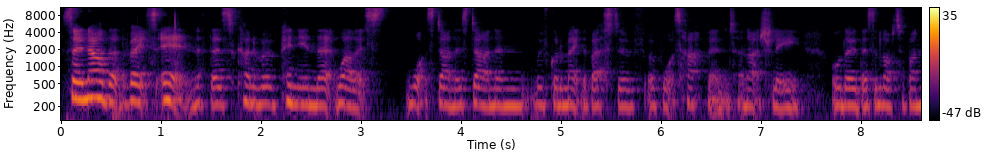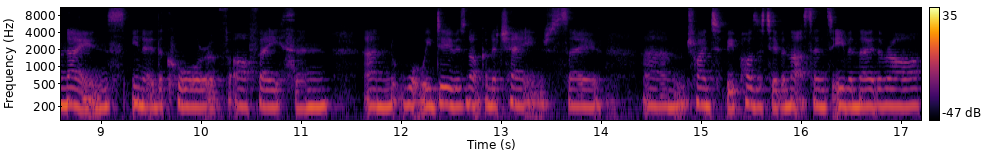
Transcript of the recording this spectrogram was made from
So now that the vote's in, there's kind of an opinion that, well, it's what's done is done and we've got to make the best of, of what's happened. And actually, although there's a lot of unknowns, you know, the core of our faith and, and what we do is not going to change. So um, trying to be positive in that sense, even though there are,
